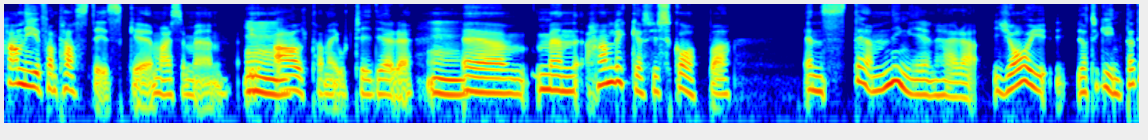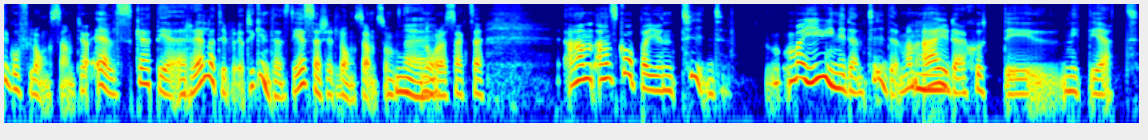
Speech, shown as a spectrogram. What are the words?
han är ju fantastisk, eh, Marcy Mann, i allt han har gjort tidigare. Eh, men han lyckas ju skapa en stämning i den här... Jag, jag tycker inte att det går för långsamt. Jag älskar att det är relativt... Jag tycker inte ens det är särskilt långsamt, som Nej. några har sagt. Så här. Han, han skapar ju en tid. Man är ju inne i den tiden. Man är ju där 70, 91.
